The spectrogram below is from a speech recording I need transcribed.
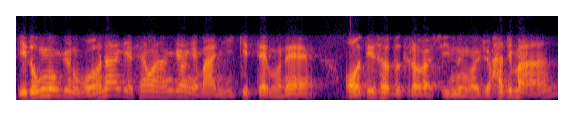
이 녹농균은 워낙에 생활 환경에 많이 있기 때문에 어디서도 들어갈 수 있는 거죠. 하지만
